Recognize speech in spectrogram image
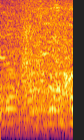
Thank you.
